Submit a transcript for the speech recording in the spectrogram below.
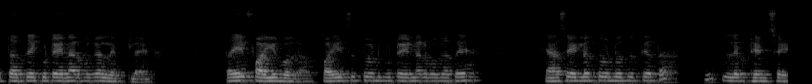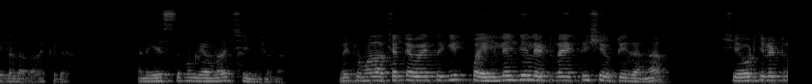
आता ते कुठे येणार बघा लेफ्टला येणार. आता हे फाईव्ह बघा. फाईव्हचं तोंड कुठे येणार बघा ते? ह्या साईडला तोंड होतं ते आता लेफ्ट हँड साईडला जाणार इकडं. आणि एसचं पण काय होणार चेंज होणार. म्हणजे तुम्हाला लक्षात ठेवायचं की पहिले जे लेटर आहे ते शेवटी जाणार. शेवटचे लेटर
